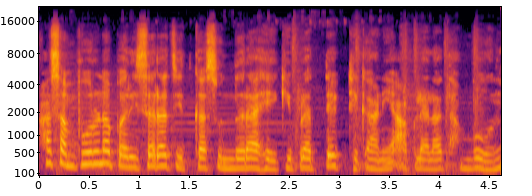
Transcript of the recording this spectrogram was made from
हा संपूर्ण परिसरच इतका सुंदर आहे की प्रत्येक ठिकाणी आपल्याला थांबून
